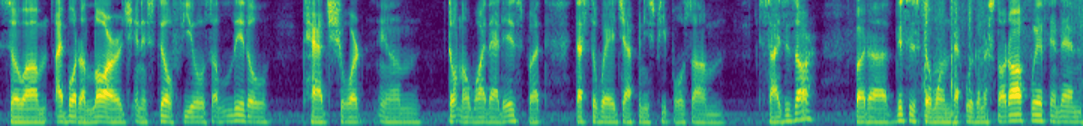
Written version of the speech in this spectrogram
So um, I bought a large and it still feels a little tad short. Um, don't know why that is, but that's the way Japanese people's um, sizes are. But uh, this is the one that we're going to start off with. And then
